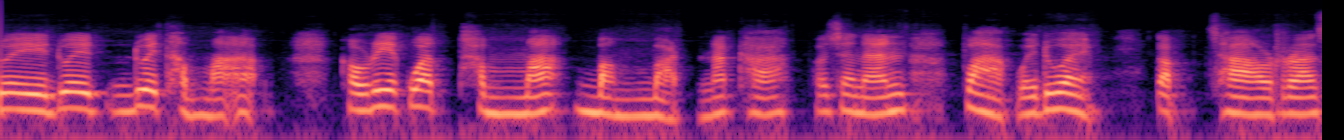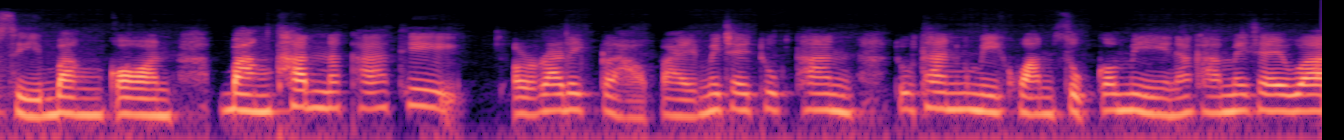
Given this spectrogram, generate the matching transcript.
ด้วยด้วยด้วยธรรมะเขาเรียกว่าธรรมะบำบัดนะคะ เพราะฉะนั้นฝากไว้ด้วยกับชาวราศีบังกรบางท่านนะคะที่ ออร่าได้กล่าวไป ไม่ใช่ทุกท่าน ทุกท่านมีความสุขก็มีนะคะ ไม่ใช่ว่า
